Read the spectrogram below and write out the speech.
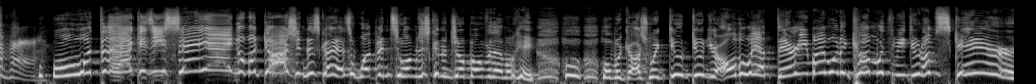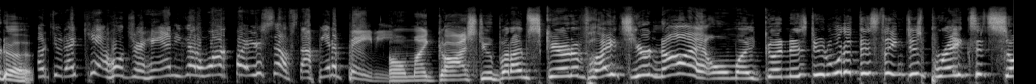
ever. Well, what the heck is he saying? Oh my gosh, and this guy has a weapon too. I'm just gonna jump over them. Okay. Oh, oh my gosh, wait, dude, dude, you're all the way up there. You might want to come with me, dude. I'm scared. Oh, dude, I can't hold your hand. You gotta walk by yourself. Stop being a baby. Oh my gosh, dude, but I'm scared of heights. You're not. Oh my goodness, dude. What if this thing just breaks? It's so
